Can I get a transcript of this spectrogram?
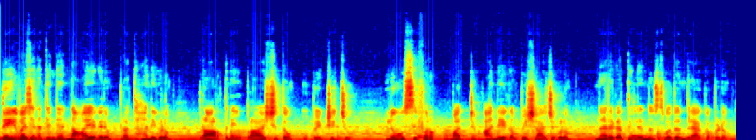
ദൈവജനത്തിന്റെ നായകരും പ്രധാനികളും പ്രാർത്ഥനയും പ്രായശ്ചിത്തവും ഉപേക്ഷിച്ചു. ലൂസിഫറും മറ്റു അനേകം പിശാചുകളും നരകത്തിൽ നിന്ന് സ്വതന്ത്രരാക്കപ്പെടും.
